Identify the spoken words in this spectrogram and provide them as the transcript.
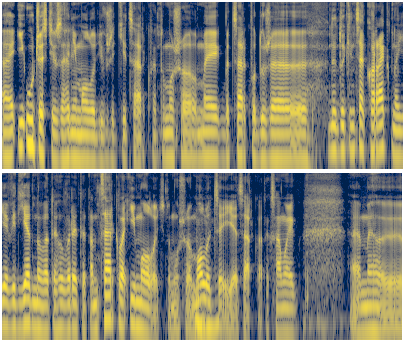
Е, і участі взагалі молоді в житті церкви, тому що ми, якби церква дуже не до кінця коректно є від'єднувати, говорити там церква і молодь, тому що молодь це і є церква, так само як Е, ми е,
